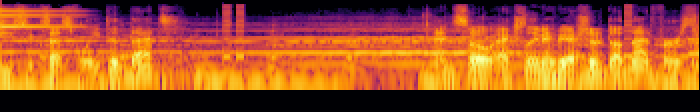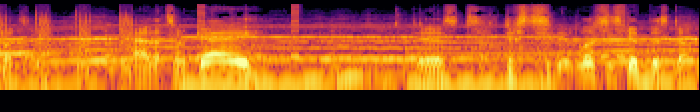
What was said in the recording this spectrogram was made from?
you successfully did that. And so, actually, maybe I should have done that first, but ah, that's okay. Just, just, let's just get this done.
